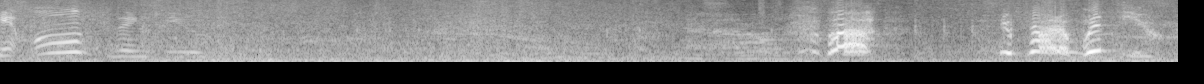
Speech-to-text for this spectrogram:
can't move, thank you. Ah! You brought him with you!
